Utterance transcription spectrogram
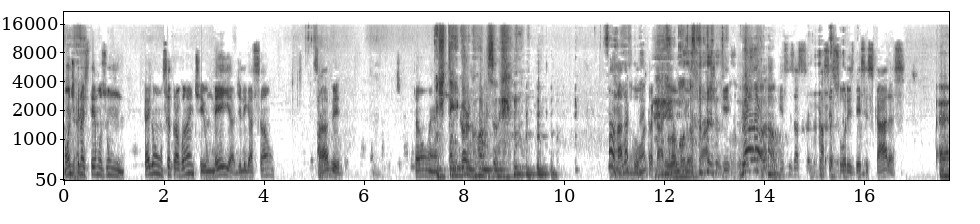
Onde que nós temos um... Pega um centroavante, um meia de ligação, sabe? Então, é... A gente tem Igor Gomes hoje. Não, nada contra, cara. Eu, eu acho que, não, não, não. esses assessores desses caras, é.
